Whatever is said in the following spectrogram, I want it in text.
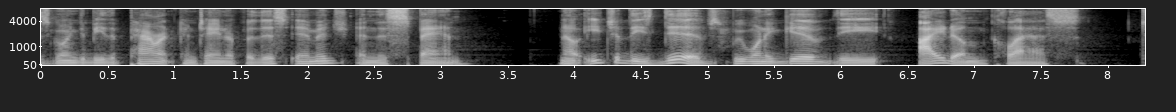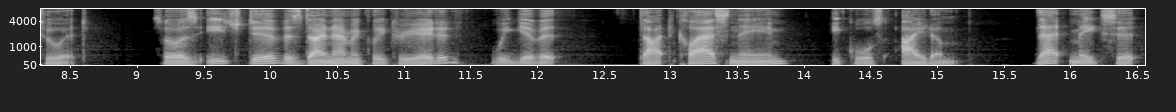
is going to be the parent container for this image and this span. Now each of these divs, we want to give the item class to it. So as each div is dynamically created, we give it dot class name equals item. That makes it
